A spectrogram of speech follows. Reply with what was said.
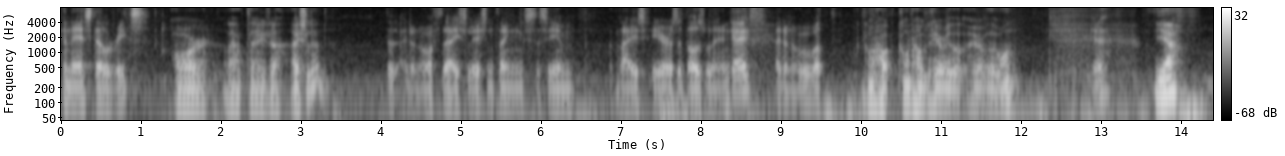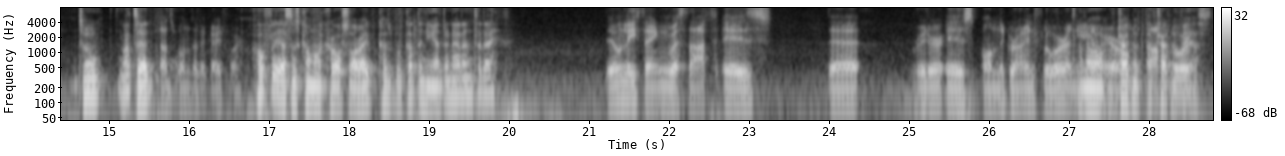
can they still race? Or that they uh, isolate. I don't know if the isolation thing's the same applies here as it does with them guys. I don't know what. Go and hug, go and hug whoever, they- whoever they want. Yeah, Yeah. So that's it. that's one to look out for. Hopefully this is coming across all right because we've got the new internet in today. The only thing with that is the router is on the ground floor and I you know. are I've tried, my, the I've tried my floor. best.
